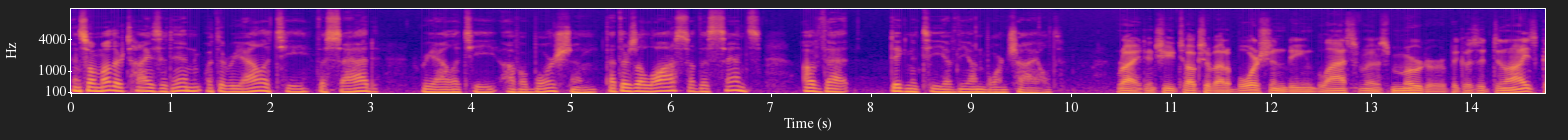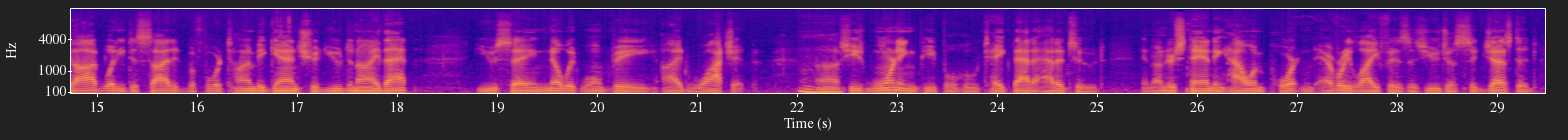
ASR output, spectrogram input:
And so Mother ties it in with the reality, the sad reality of abortion, that there's a loss of the sense of that dignity of the unborn child. Right, and she talks about abortion being blasphemous murder because it denies God what he decided before time began. Should you deny that? You say, no, it won't be. I'd watch it. Mm-hmm. Uh, she's warning people who take that attitude and understanding how important every life is, as you just suggested,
